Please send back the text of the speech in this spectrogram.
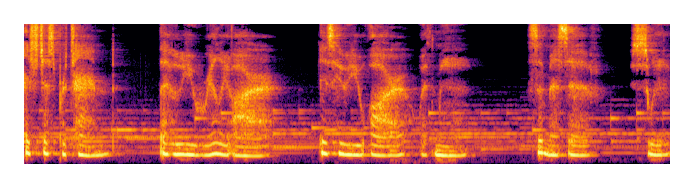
it's just pretend that who you really are is who you are with me? Submissive, sweet,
